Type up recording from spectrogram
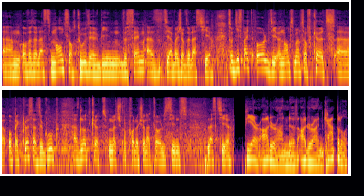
um, over the last month or two, they've been the same as the average of the last year. So despite all the announcements of cuts, uh, OPEC plus as a group has not cut much production at all since last year. Pierre Andurand of Andurand Capital.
